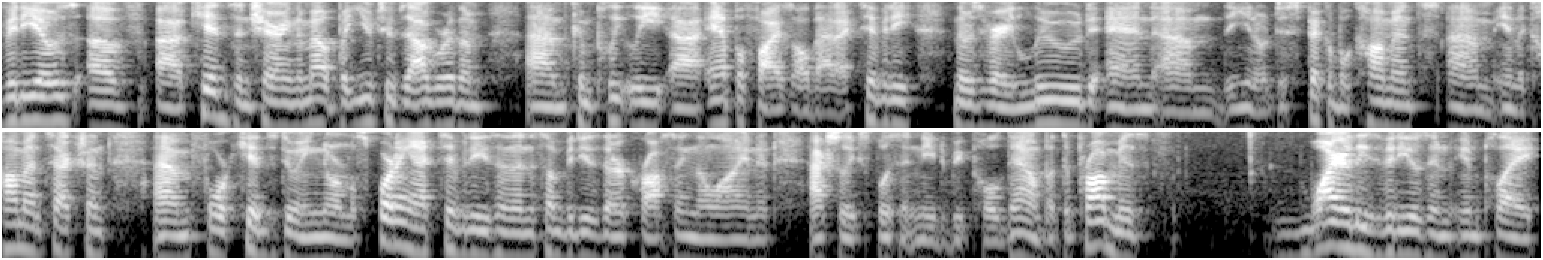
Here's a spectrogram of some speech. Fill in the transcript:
videos of uh, kids and sharing them out, but YouTube's algorithm um, completely uh, amplifies all that activity. And there was very lewd and um, you know despicable comments um, in the comment section um, for kids doing normal sporting activities, and then some videos that are crossing the line and actually explicit need to be pulled down. But the problem is why are these videos in, in play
